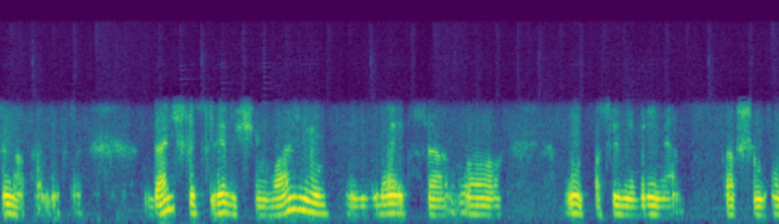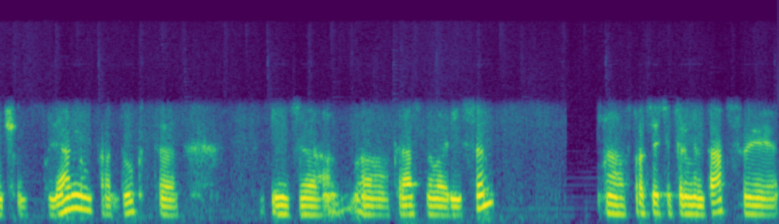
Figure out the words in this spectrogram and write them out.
цена продукта. Дальше следующим важным является э, ну, в последнее время ставшим очень популярным продукт э, из э, красного риса. Э, в процессе ферментации э,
